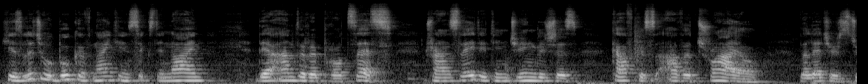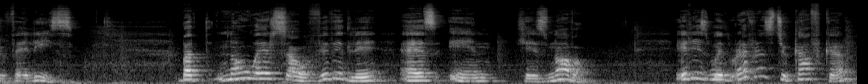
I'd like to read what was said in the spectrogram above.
his little book of 1969, Der andere Prozess, translated into English as Kafka's Other Trial, the letters to Felice. But nowhere so vividly as in his novel. It is with reference to Kafka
